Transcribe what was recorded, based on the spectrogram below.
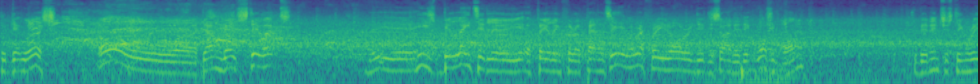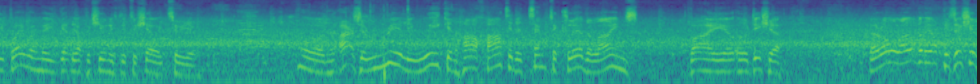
Could get worse. Oh, uh, down goes Stewart. He, uh, he's belatedly appealing for a penalty. The referee already decided it wasn't one. It'll be an interesting replay when we get the opportunity to show it to you. Oh, that's a really weak and half-hearted attempt to clear the lines by uh, Odisha. They're all over the opposition.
